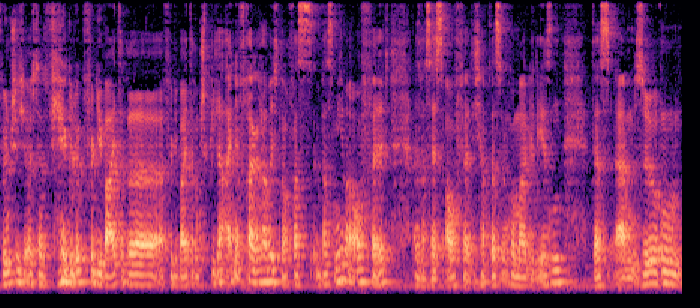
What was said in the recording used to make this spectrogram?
wünsche ich euch dann viel Glück für die, weitere, für die weiteren Spiele. Eine Frage habe ich noch, was, was mir mal auffällt, also was heißt auffällt, ich habe das irgendwann mal gelesen, dass ähm, Sören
